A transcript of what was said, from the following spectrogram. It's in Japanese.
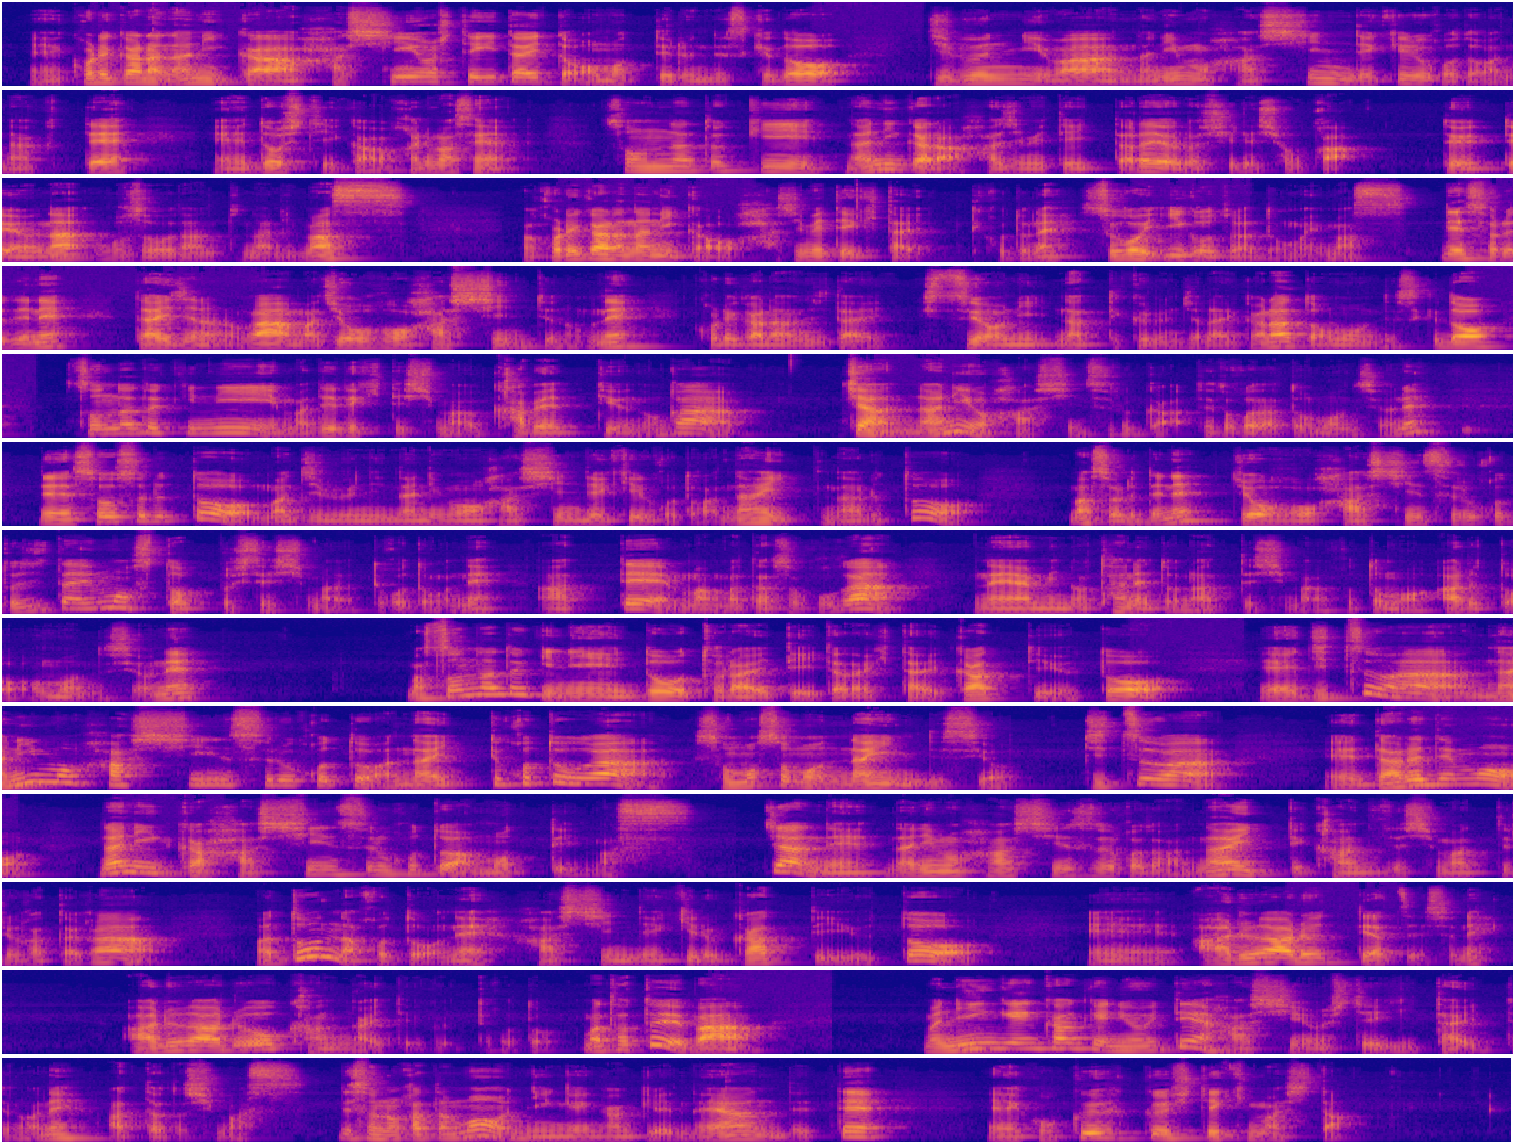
えー、これから何か発信をしていきたいと思ってるんですけど、自分には何も発信できることがなくて、えー、どうしていいかわかりません。そんな時、何から始めていったらよろしいでしょうか？といったようなご相談となります。これから何かを始めていきたいってことね、すごいいいことだと思います。で、それでね、大事なのが、ま、情報発信っていうのもね、これからの時代必要になってくるんじゃないかなと思うんですけど、そんな時に、ま出てきてしまう壁っていうのが、じゃあ何を発信するかってとこだと思うんですよね。で、そうすると、ま、自分に何も発信できることがないってなると、まあ、それでね、情報を発信すること自体もストップしてしまうってこともね、あって、まあ、またそこが悩みの種となってしまうこともあると思うんですよね。まあ、そんな時にどう捉えていただきたいかっていうと、えー、実は何も発信することはないってことがそもそもないんですよ。実は、え、誰でも何か発信することは持っています。じゃあね、何も発信することがないって感じてしまっている方が、まあ、どんなことをね、発信できるかっていうと、えー、あるあるってやつですよね。あるあるを考えていくってこと。まあ、例えば、まあ、人間関係において発信をしていきたいっていうのがね、あったとします。で、その方も人間関係で悩んでて、えー、克服してきました。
